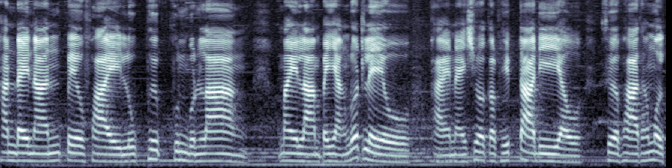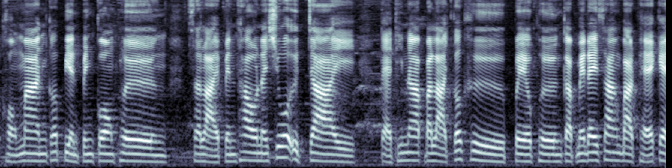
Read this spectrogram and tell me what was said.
ทันใดนั้นเปลวไฟลุกพึบขึ้นบนล่าง ไม่ลามไปอย่างรวดเร็ว ภายในชั่วกระพริบตาเดียว เสื้อผ้าทั้งหมดของมันก็เปลี่ยนเป็นกองเพลิง สลายเป็นเท่าในชั่วอึดใจ แต่ที่น่าประหลาดก็คือ เปลวเพลิงกับไม่ได้สร้างบาดแผลแก่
